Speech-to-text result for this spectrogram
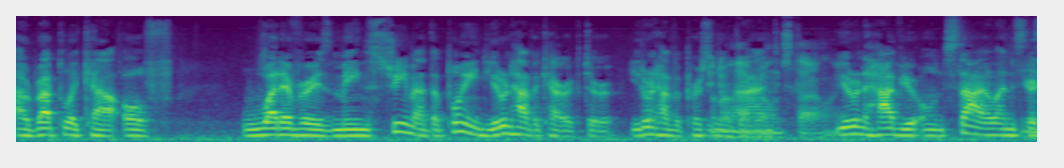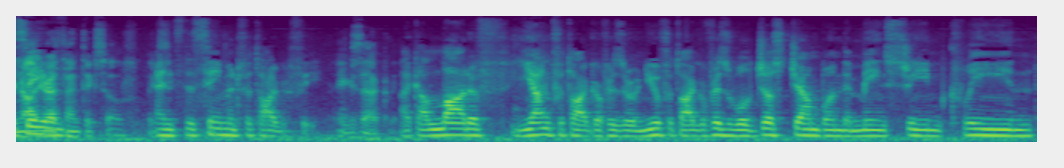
a replica of whatever is mainstream at the point you don't have a character you don't have a You personal don't have brand your own style. you don't have your own style and it's the same. You're the not same your authentic self. and it's the same in photography exactly. like a lot of young photographers or new photographers will just jump on the mainstream clean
